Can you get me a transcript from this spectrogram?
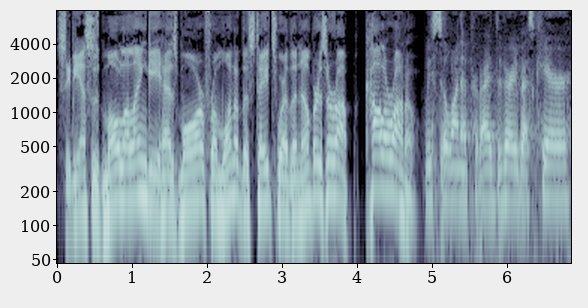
CBS's Mola Lenghi has more from one of the states where the numbers are up, Colorado. We still want to provide the very best care,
